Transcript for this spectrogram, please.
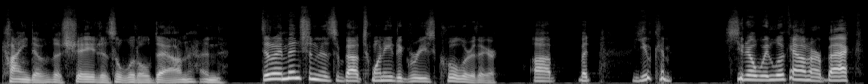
Kind of. The shade is a little down. And did I mention it's about 20 degrees cooler there? Uh, but you can, you know, we look out our back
